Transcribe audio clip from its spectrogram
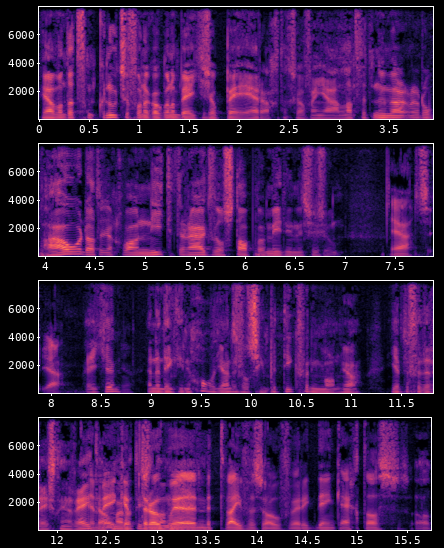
Ja, want dat van Knoetsen vond ik ook wel een beetje zo PR-achtig. Zo van, ja, laten we het nu maar erop houden dat hij gewoon niet eruit wil stappen midden in het seizoen. Ja. Ja. Weet je? En dan denkt hij, goh, ja, dat is wel sympathiek van die man. Ja, je hebt er voor de rest geen reet aan. maar ik maar heb dat is er ook met, twijfels over. Ik denk echt als, als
